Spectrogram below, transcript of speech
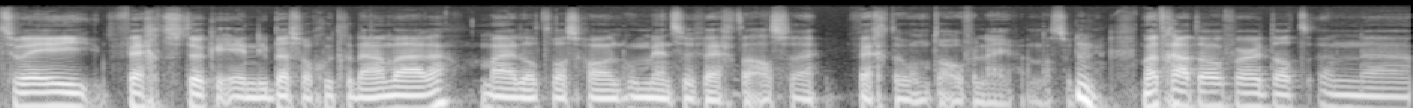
twee vechtstukken in die best wel goed gedaan waren. Maar dat was gewoon hoe mensen vechten als ze vechten om te overleven. En dat soort dingen. Maar het gaat over dat een eh,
